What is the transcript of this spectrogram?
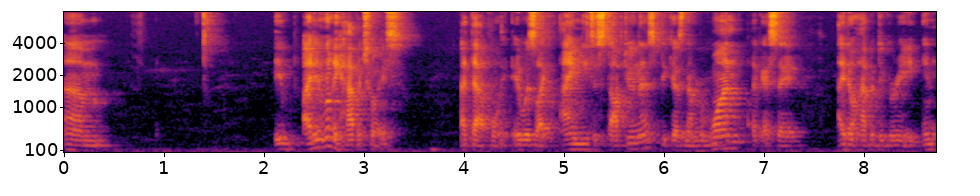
um, it, I didn't really have a choice at that point. It was like I need to stop doing this because number one, like I say, I don't have a degree in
